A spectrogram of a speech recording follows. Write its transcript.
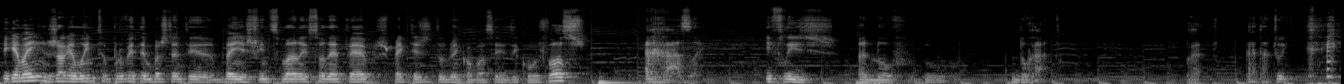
Fiquem bem, joguem muito, aproveitem bastante bem este fim de semana. Eu sou NetWeb, espero que esteja tudo bem com vocês e com os vossos. Arrasem! E feliz ano novo do, do rato. Rato. Ratatouille.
